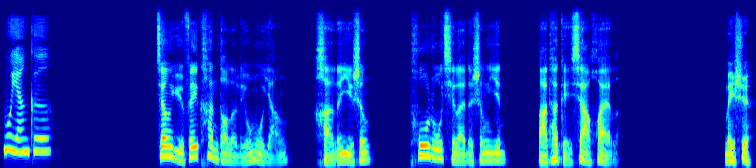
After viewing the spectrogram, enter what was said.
牧羊哥，江雨飞看到了刘牧阳，喊了一声，突如其来的声音把他给吓坏了。没事，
